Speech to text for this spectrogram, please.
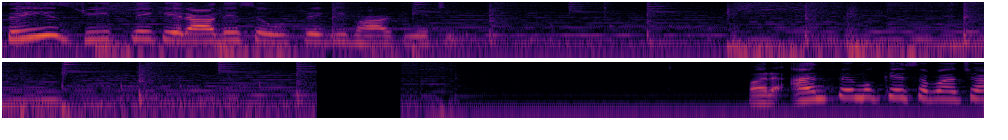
सीरीज़ जीतने के इरादे से उतरेगी भारतीय टीम। और अंत में मुख्य समाचार।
